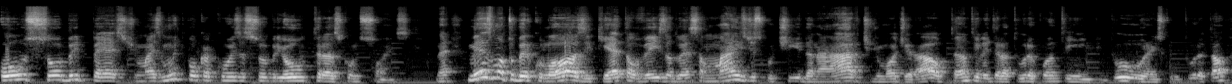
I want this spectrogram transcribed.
ou sobre peste, mas muito pouca coisa sobre outras condições. Né? Mesmo a tuberculose, que é talvez a doença mais discutida na arte de modo geral, tanto em literatura quanto em pintura, em escultura e tal,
